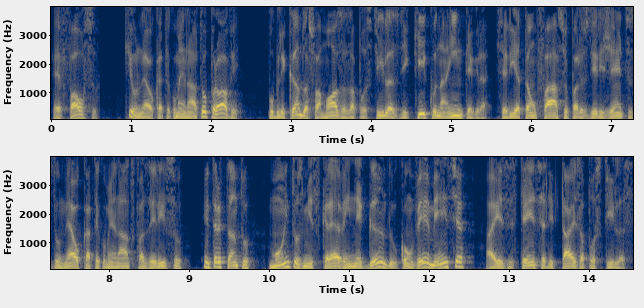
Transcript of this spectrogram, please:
é falso, que o neocatecumenato o prove, publicando as famosas apostilas de Kiko na íntegra. Seria tão fácil para os dirigentes do neocatecumenato fazer isso? Entretanto, muitos me escrevem negando com veemência a existência de tais apostilas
